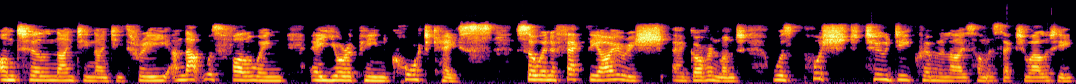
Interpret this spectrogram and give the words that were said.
until 1993, and that was following a European court case. So, in effect, the Irish uh, government was pushed to decriminalise homosexuality,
